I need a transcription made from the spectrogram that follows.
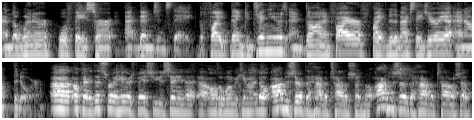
and the winner will face her at Vengeance Day. The fight then continues, and Dawn and Fyre fight into the backstage area and out the door. Uh, okay, this right here is basically you saying that uh, all the women came out. No, I deserve to have a title shot. No, I deserve to have a title shot.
